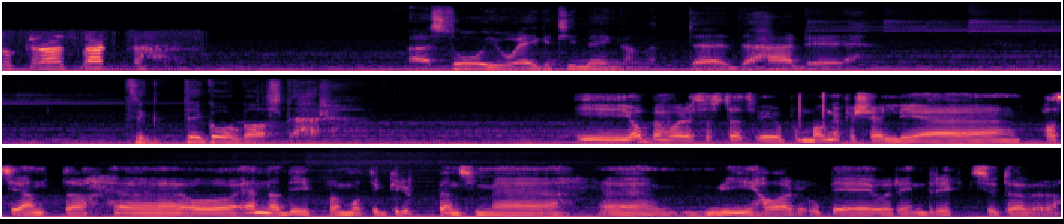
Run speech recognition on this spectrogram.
dere smerter. Jeg så jo egentlig med en gang at det, det her, det, det Det går galt, det her. I jobben vår så støter vi jo på mange forskjellige pasienter. eh, Og en av de på en måte gruppen som er, eh, vi har oppe, er jo reindriftsutøvere.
